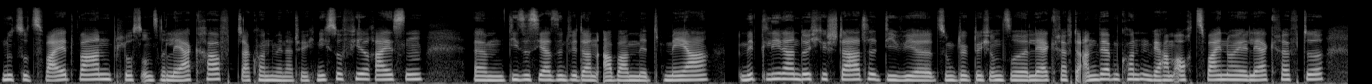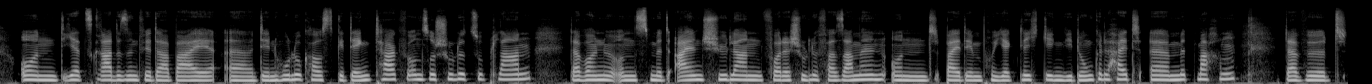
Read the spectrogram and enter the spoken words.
nur zu zweit waren plus unsere Lehrkraft. Da konnten wir natürlich nicht so viel reißen. Ähm, dieses Jahr sind wir dann aber mit mehr Mitgliedern durchgestartet, die wir zum Glück durch unsere Lehrkräfte anwerben konnten. Wir haben auch zwei neue Lehrkräfte und jetzt gerade sind wir dabei, äh, den Holocaust-Gedenktag für unsere Schule zu planen. Da wollen wir uns mit allen Schülern vor der Schule versammeln und bei dem Projekt Licht gegen die Dunkelheit äh, mitmachen. Da wird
